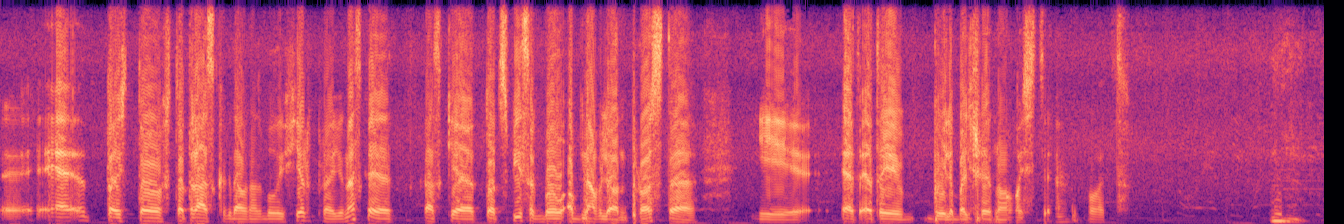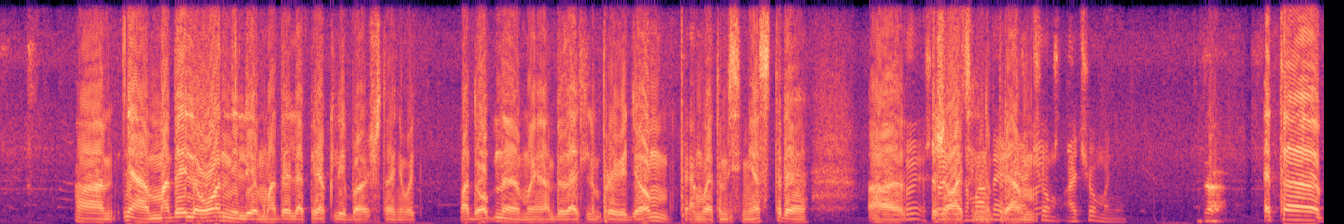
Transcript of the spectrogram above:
э, э, то есть то, в тот раз, когда у нас был эфир про ЮНЕСКО, как раз тот список был обновлен просто, и это, это и были большие новости. Вот. Mm-hmm. А, не, модель ООН или модель ОПЕК, либо что-нибудь подобное мы обязательно проведем прямо в этом семестре. А, что, желательно это прям. О чем, о чем они? Да. Это,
